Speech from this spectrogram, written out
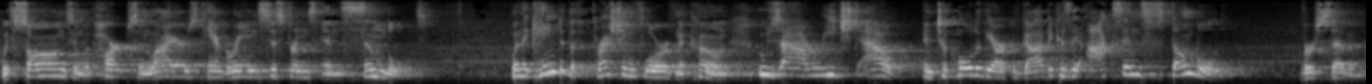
with songs and with harps and lyres, tambourines, sistrums, and cymbals. When they came to the threshing floor of Nacon, Uzzah reached out and took hold of the ark of God because the oxen stumbled. Verse 7.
